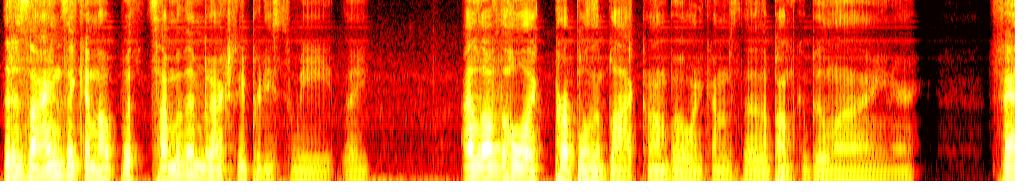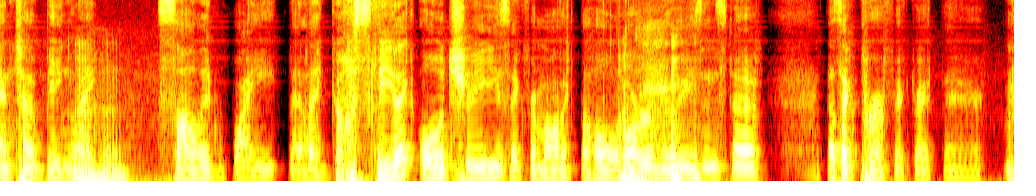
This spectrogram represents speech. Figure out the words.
the designs they come up with. Some of them are actually pretty sweet. Like I love the whole like purple and black combo when it comes to the Pumpkaboo line or Phantump being like Mhm. solid white, that like ghostly like old trees like from all like the whole horror movies and stuff. That's like perfect right there.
